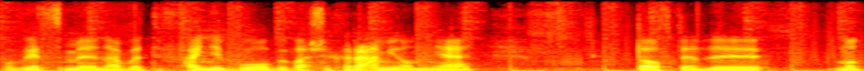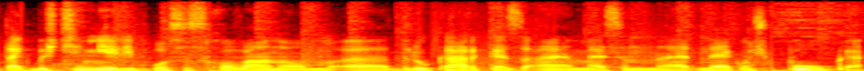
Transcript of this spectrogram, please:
powiedzmy, nawet fajnie byłoby Waszych ramion, nie? to wtedy, no tak byście mieli po prostu schowaną e, drukarkę z AMS-em na, na jakąś półkę.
